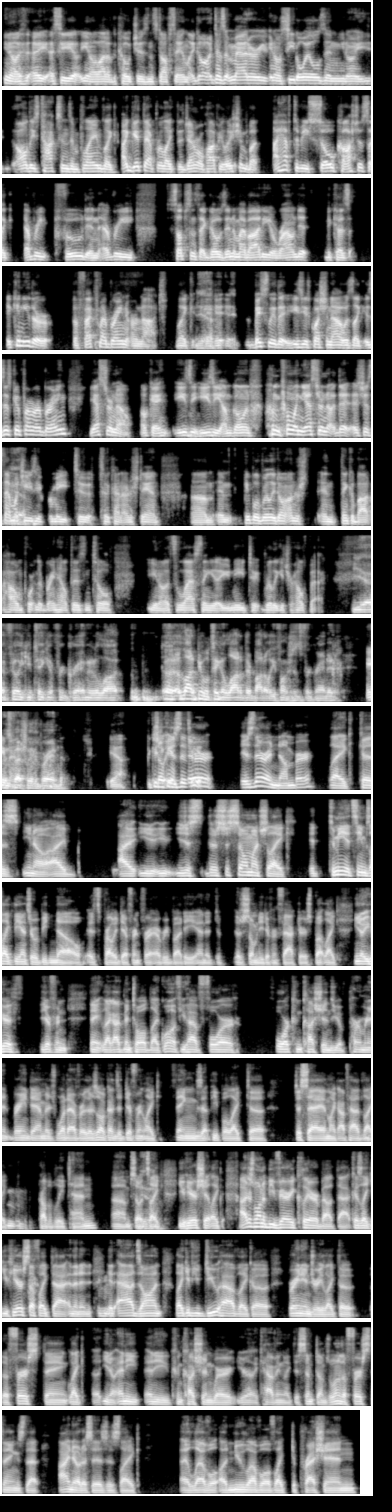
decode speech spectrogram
you know, I, I, see, you know, a lot of the coaches and stuff saying like, oh, it doesn't matter, you know, seed oils and, you know, all these toxins and flames. Like, I get that for like the general population, but I have to be so cautious, like every food and every substance that goes into my body around it, because it can either affect my brain or not. Like, yeah. it, it, basically, the easiest question now is like, is this good for my brain? Yes or no? Okay, easy, mm-hmm. easy. I'm going, I'm going yes or no. It's just that much yeah. easier for me to to kind of understand. Um, and people really don't understand and think about how important their brain health is until you know it's the last thing that you need to really get your health back. Yeah, I feel like you take it for granted a lot. Uh, a lot of people take a lot of their bodily functions for granted, Amen. especially the brain. yeah. Because so is there is there a number like because you know I I you you just there's just so much like it to me it seems like the answer would be no it's probably different for everybody and it, there's so many different factors but like you know you hear different thing. Like I've been told, like, well, if you have four four concussions, you have permanent brain damage, whatever. There's all kinds of different like things that people like to to say. And like I've had like mm-hmm. probably 10. Um, so it's yeah. like you hear shit like I just want to be very clear about that because like you hear stuff like that and then it, mm-hmm. it adds on like if you do have like a brain injury like the the first thing like uh, you know any any concussion where you're like having like the symptoms one of the first things that I notice is is like a level a new level of like depression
